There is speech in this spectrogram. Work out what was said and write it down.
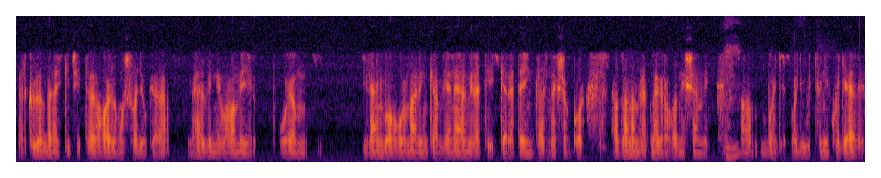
mert különben egy kicsit hajlamos vagyok elvinni valami olyan irányba, ahol már inkább ilyen elméleti kereteink lesznek, és akkor azzal nem lehet megragadni semmit. Uh-huh. A, vagy, vagy úgy tűnik, hogy el,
